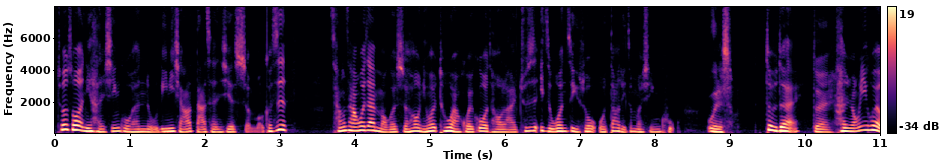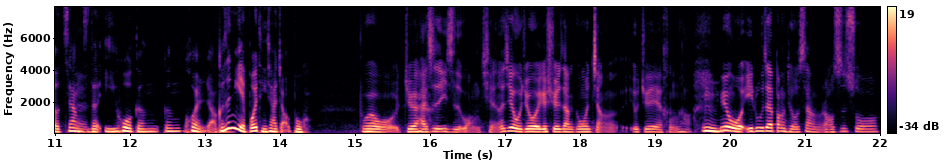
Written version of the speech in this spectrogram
就是说，你很辛苦、很努力，你想要达成些什么，可是常常会在某个时候，你会突然回过头来，就是一直问自己：说我到底这么辛苦，为了什么？对不对？对，很容易会有这样子的疑惑跟跟困扰，可是你也不会停下脚步。不会，我觉得还是一直往前，而且我觉得我一个学长跟我讲，我觉得也很好，嗯，因为我一路在棒球上，老师说。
